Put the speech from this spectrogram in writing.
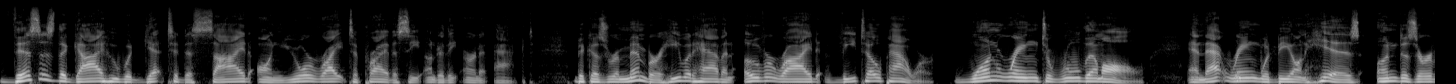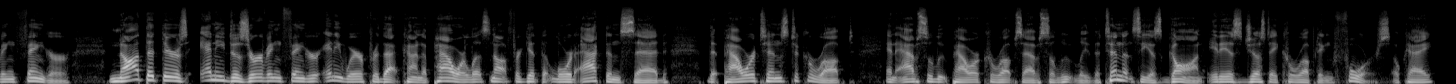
This is the guy who would get to decide on your right to privacy under the Earn It Act. Because remember, he would have an override veto power, one ring to rule them all. And that ring would be on his undeserving finger Not that there's any deserving finger anywhere for that kind of power. Let's not forget that Lord Acton said that power tends to corrupt and absolute power corrupts absolutely. The tendency is gone, it is just a corrupting force, okay?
